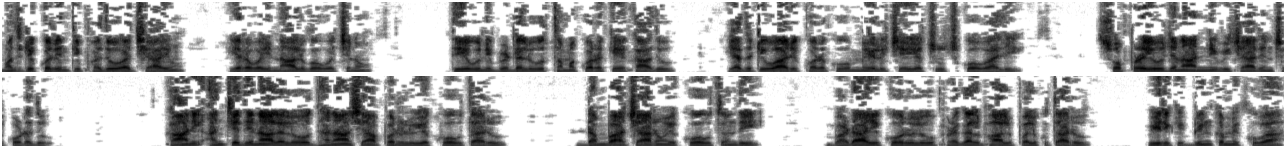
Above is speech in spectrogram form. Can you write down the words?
మొదటి కొరింతి పదో అధ్యాయం ఇరవై నాలుగో వచనం. దేవుని బిడ్డలు తమ కొరకే కాదు ఎదటివారి కొరకు మేలు చేయ చూచుకోవాలి. స్వప్రయోజనాన్ని విచారించకూడదు. కాని అంత్యదినాలలో ధనాశాపరులు ఎక్కువవుతారు డంబాచారం ఎక్కువవుతుంది బడాయికోరులు ప్రగల్భాలు పలుకుతారు వీరికి బింకం ఎక్కువ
